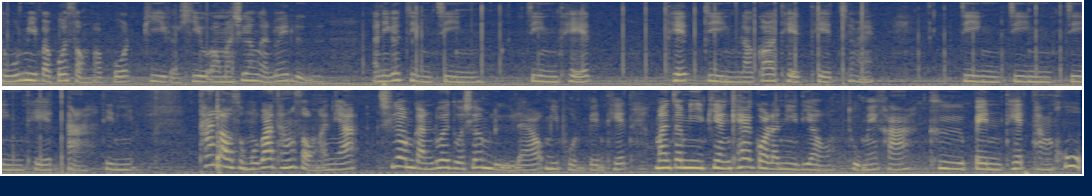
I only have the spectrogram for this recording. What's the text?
สมมติมีประพจน์สองประพจน์ P กับ Q เอามาเชื่อมกันด้วยหรือ อันนี้ก็จริงจริงจริงเท็จเท็จจริงแล้วก็เท็จเท็จใช่ไหมจริงจริงจริงเท็จอะทีนี้ ถ้าเราสมมุติว่าทั้งสองอันเนี้ยเชื่อมกันด้วยตัวเชื่อมหรือแล้วมีผลเป็นเท็จมันจะมีเพียงแค่กรณีเดียวถูกไหมคะ คือเป็นเท็จทั้งคู่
